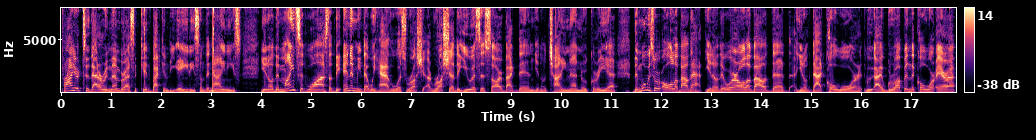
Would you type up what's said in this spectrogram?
prior to that, I remember as a kid back in the 80s and the 90s, you know, the mindset was that the enemy that we have was Russia. Russia, the USSR back then, you know, China, North Korea. The movies were all about that. You know, they were all about that, you know, that Cold War. I grew up in the Cold War era.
